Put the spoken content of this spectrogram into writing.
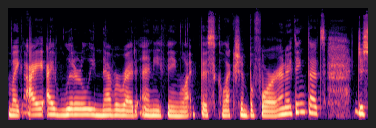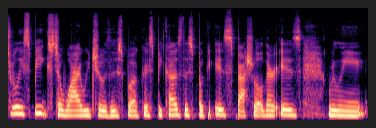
Like I I've literally never read anything like this collection before and I think that's just really speaks to why we chose this book is because this book is special. There is really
